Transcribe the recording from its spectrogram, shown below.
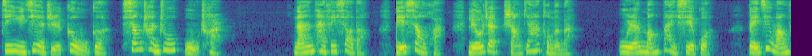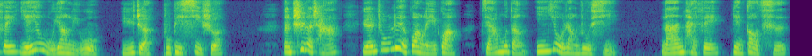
金玉戒指各五个，香串珠五串。南安太妃笑道：“别笑话，留着赏丫头们吧。”五人忙拜谢过。北静王妃也有五样礼物，余者不必细说。等吃了茶，园中略逛了一逛，贾母等因又让入席，南安太妃便告辞，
